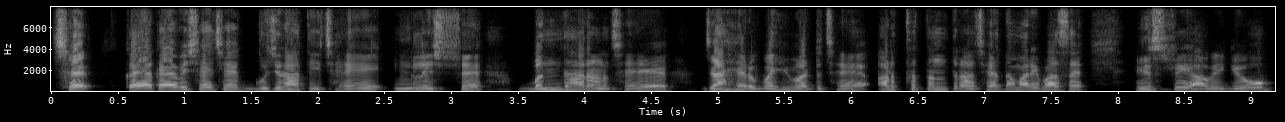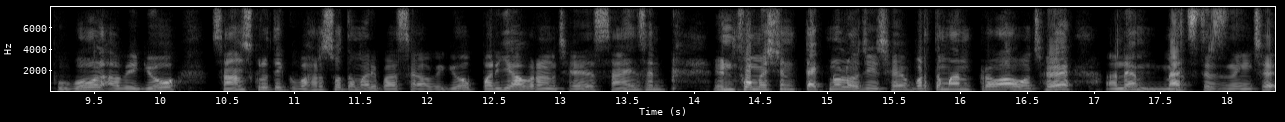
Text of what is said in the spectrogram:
છે. કયા કયા વિષય છે? ગુજરાતી છે, ઇંગ્લિશ છે, બંધારણ છે, જાહેર વહીવટ છે, અર્થતંત્ર છે તમારી પાસે હિસ્ટ્રી આવી ગયો, ભૂગોળ આવી ગયો, સાંસ્કૃતિક વારસો તમારી પાસે આવી ગયો, પર્યાવરણ છે સાયન્સ એન્ડ ઇન્ફોર્મેશન ટેકનોલોજી છે, વર્તમાન પ્રવાહો છે અને મેથ્સ રિઝનિંગ છે.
